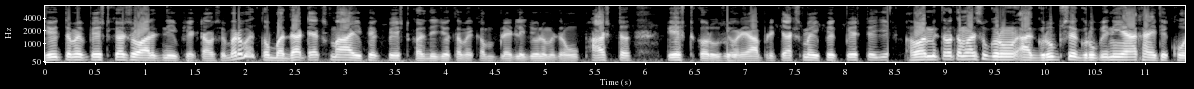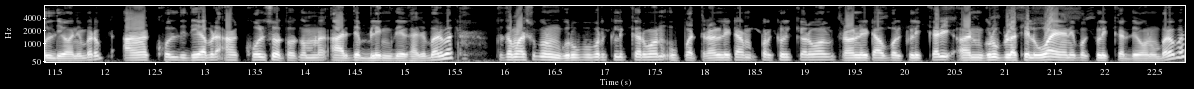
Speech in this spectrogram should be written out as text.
જેવી તમે પેસ્ટ કરશો, આ રીતની ઇફેક્ટ આવશે. બરાબર? તો બધા ટેક્સમાં આ ઇફેક્ટ પેસ્ટ કરી દેજો તમે કમ્પ્લેટલી જો મિત્રો, હું ફાસ્ટ પેસ્ટ કરું છું. અને આપણી ટેક્સમાં ઇફેક્ટ પેસ્ટ થઈ ગઈ. હવે મિત્રો, તમારે શું કરવું? આ ગ્રુપ છે ગ્રુપ એની આંખ અહીંથી ખોલી દેવાની, બરાબર? આંખ ખોલી દીધી, આપણે આંખ ખોલશો તો તમને આ રીતે બ્લિંક દેખાશે, બરાબર? તો તમારે શું કરવાનું? ગ્રુપ ઉપર ક્લિક કરવાનું, ઉપર ત્રણ લીટા ઉપર ક્લિક કરવાનું, ત્રણ લીટા ઉપર ક્લિક કરી અનગ્રુપ લખેલું હોય, એની પર ક્લિક કરી દેવાનું, બરાબર?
